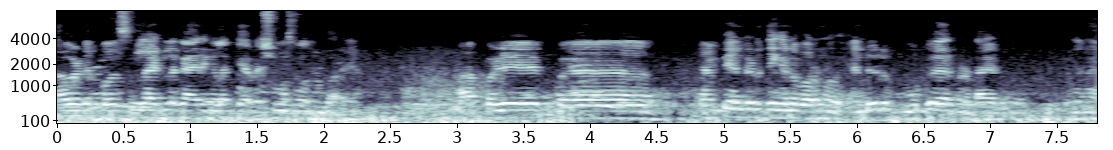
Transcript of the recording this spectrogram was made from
അവരുടെ പേഴ്സണൽ ആയിട്ടുള്ള കാര്യങ്ങളൊക്കെ വിഷമം പറയാം. അപ്പോഴേ എം പി എന്റെ അടുത്ത് ഇങ്ങനെ പറഞ്ഞു എന്റെ ഒരു കൂട്ടുകാരനുണ്ടായിരുന്നു. ഇങ്ങനെ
